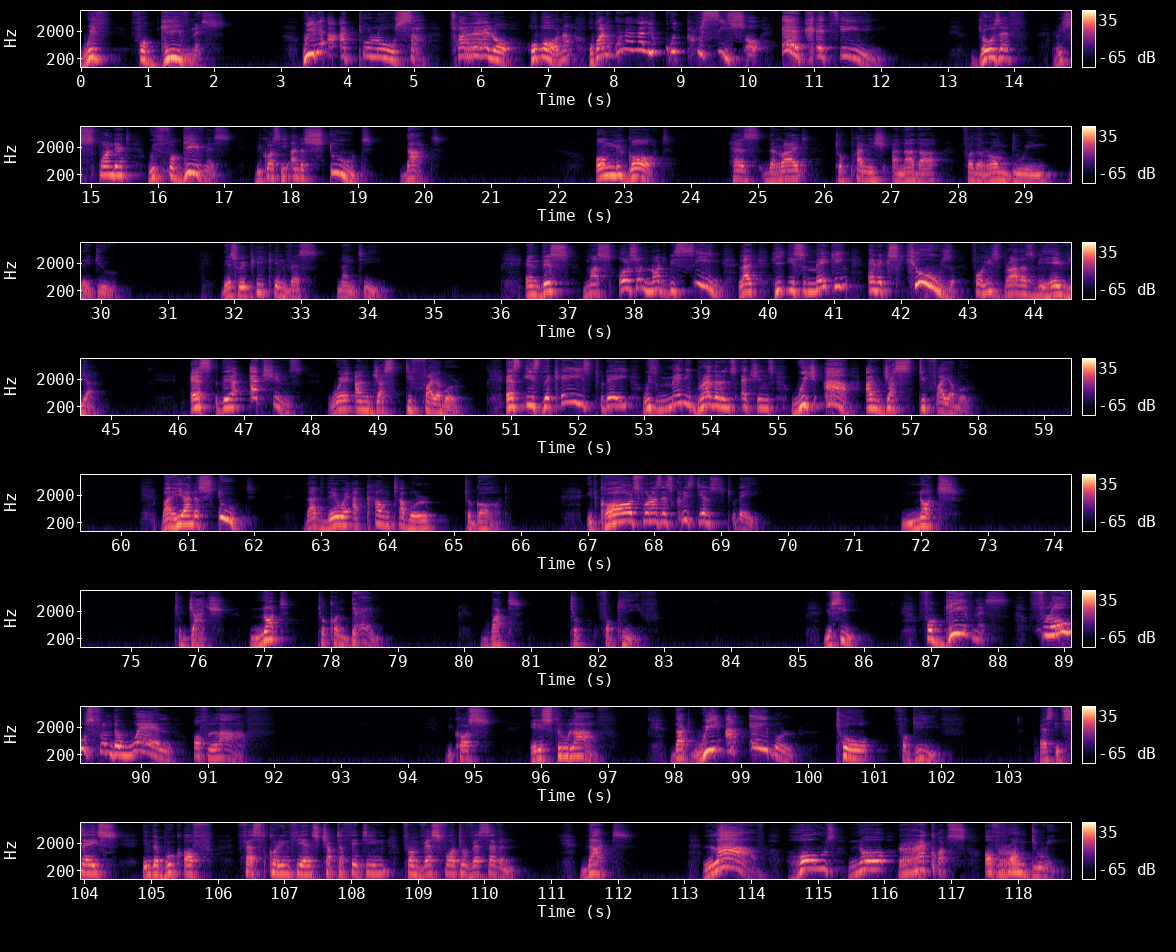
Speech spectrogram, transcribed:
with forgiveness. O a atolosa tshwarelo ho bona hobane o nana le kutlwisiso e tletseng. Joseph responded with forgiveness because he understood that only God has the right to punish another for the wrongdoing they do. This we pick in verse 19. And this must also not be seen like he is making an excuse for his brother's behavior, as their actions were unjustifiable. As is the case today with many brethren's actions which are unjustifiable. But he understood that they were accountable to God. It calls for us as Christians today not to judge, not to condemn, but to forgive. You see, forgiveness flows from the well of love because it is through love that we are able to forgive. As it says in the book of First Corinthians chapter 13 from verse 4 to verse 7 that love holds no records of wrongdoing.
